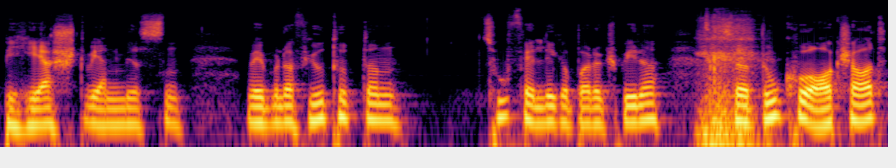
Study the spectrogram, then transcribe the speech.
beherrscht werden müssen. Weil ich mir auf YouTube dann zufällig ein paar Tage später so ein Doku angeschaut,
